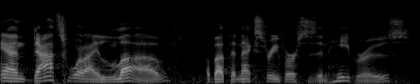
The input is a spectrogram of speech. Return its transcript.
And that's what I love about the next three verses in Hebrews.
